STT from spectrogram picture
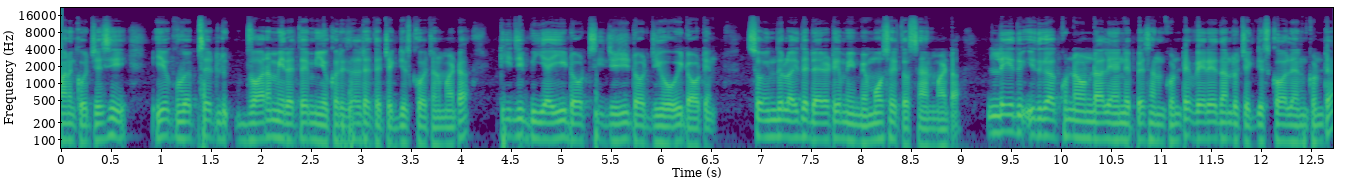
మనకు వచ్చేసి ఈ యొక్క వెబ్సైట్ ద్వారా మీరైతే మీ యొక్క రిజల్ట్ అయితే చెక్ చేసుకోవచ్చు అనమాట TGBIE dot CGG dot GOV dot in. So ఇందులో అయితే డైరెక్ట్గా మీ మెమోస్ అయితే వస్తాయన్నమాట లేదు ఇది కాకుండా ఉండాలి అని చెప్పేసి అనుకుంటే వేరే దాంట్లో చెక్ చేసుకోవాలి అనుకుంటే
